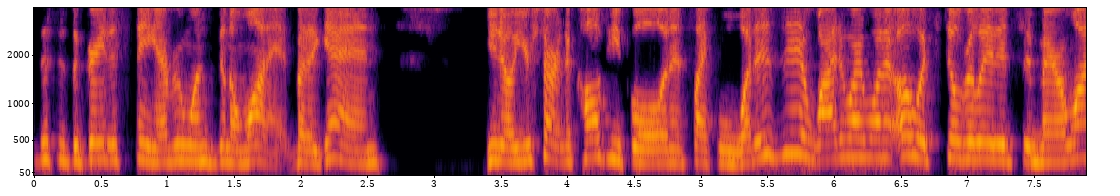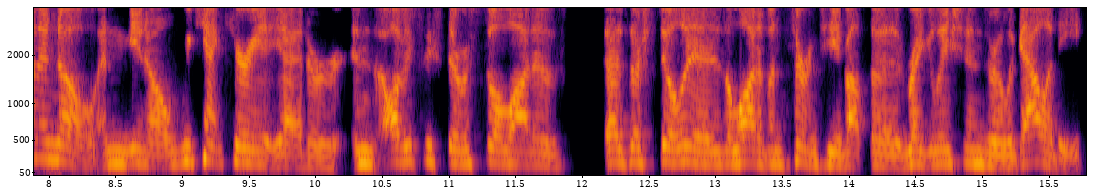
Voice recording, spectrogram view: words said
this is the greatest thing everyone's gonna want it but again you know you're starting to call people and it's like well what is it why do i want to oh it's still related to marijuana no and you know we can't carry it yet or and obviously there was still a lot of as there still is a lot of uncertainty about the regulations or legality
